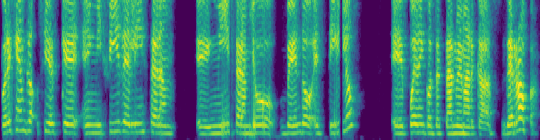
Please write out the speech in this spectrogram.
Por ejemplo, si es que en mi feed del Instagram, en mi Instagram yo vendo estilo, eh, pueden contactarme marcas de ropa,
